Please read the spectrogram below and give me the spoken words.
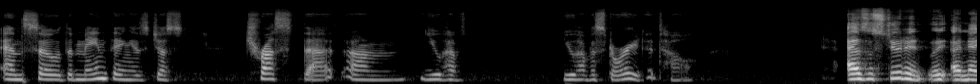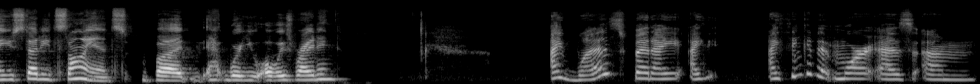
And so the main thing is just trust that um, you have you have a story to tell. As a student, uh, now you studied science, but were you always writing? I was, but I I I think of it more as um,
